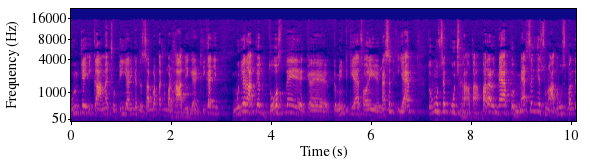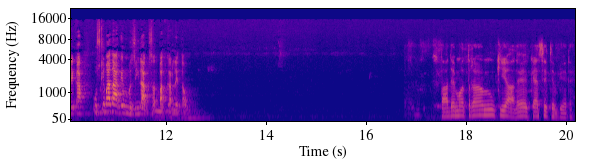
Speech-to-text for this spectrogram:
उनके इकामा छुट्टी यानी कि दिसंबर तक बढ़ा दी गए ठीक है जी? मुझे रात को एक दोस्त ने कमेंट किया है, सॉरी, मैसेज किया है तो मुझसे पूछ रहा था। बहरहाल, मैं आपको मैसेज ये सुना दूँ उस बंदे का, उसके बाद आगे मजीद आपके साथ बात कर लेता हूँ। उस्ताद मोहतरम, की हाल है? कैसी तबीयत है?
